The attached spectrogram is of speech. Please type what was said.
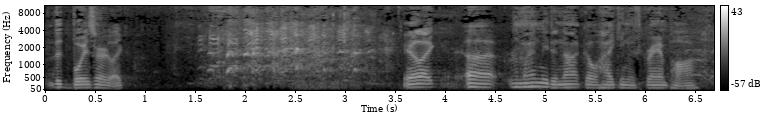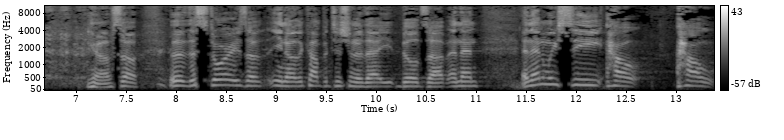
the boys are like, you know, like, uh, remind me to not go hiking with Grandpa. You know, so the, the stories of, you know, the competition of that builds up. And then, and then we see how, how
